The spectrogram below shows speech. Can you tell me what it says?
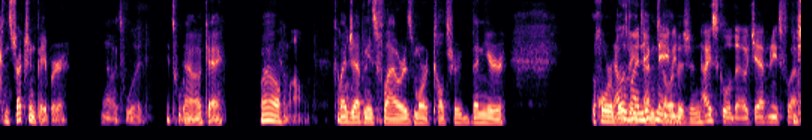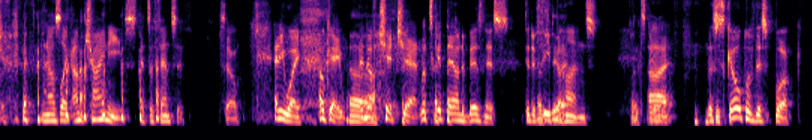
construction paper. No, it's wood. It's wood. Oh, okay. Well, come on. Come my on. Japanese flower is more cultured than your horrible that was my nickname television. In high school, though, Japanese flower. and I was like, I'm Chinese. That's offensive. So, anyway, okay, uh, enough chit chat. Let's get down to business to defeat the it. Huns. Let's do uh, it. the scope of this book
